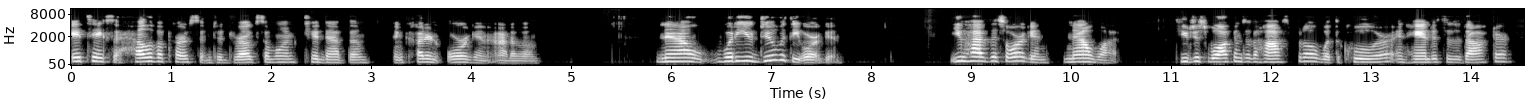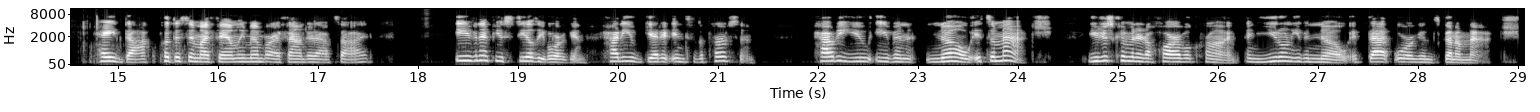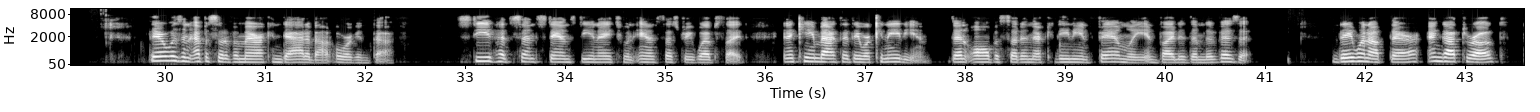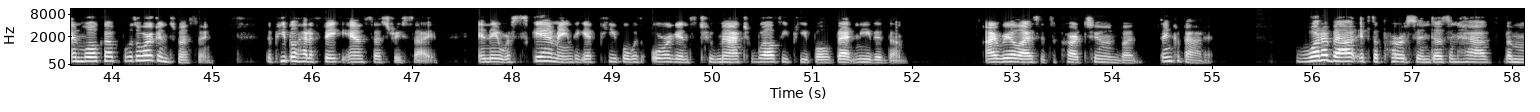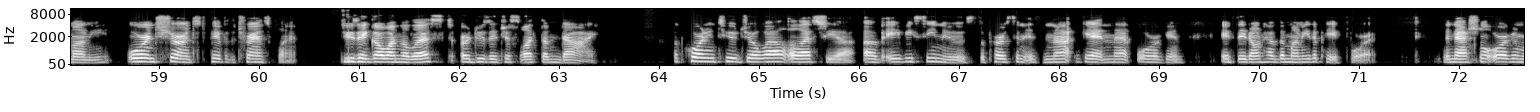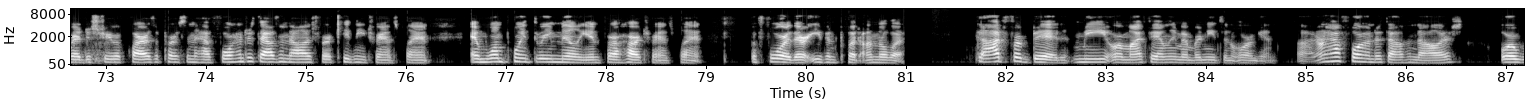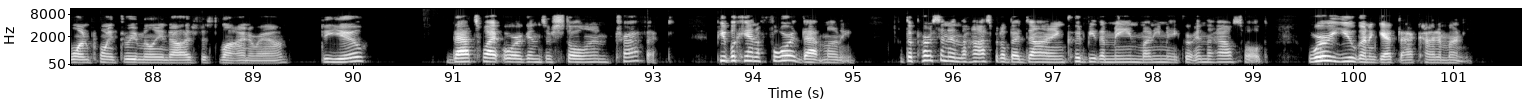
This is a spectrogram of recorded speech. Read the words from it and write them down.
It takes a hell of a person to drug someone, kidnap them, and cut an organ out of them. Now, what do you do with the organ? You have this organ, now what? Do you just walk into the hospital with the cooler and hand it to the doctor? Hey, doc, put this in my family member, I found it outside. Even if you steal the organ, how do you get it into the person? How do you even know it's a match? You just committed a horrible crime and you don't even know if that organ's gonna match. There was an episode of American Dad about organ theft. Steve had sent Stan's DNA to an ancestry website and it came back that they were Canadian. Then all of a sudden their Canadian family invited them to visit. They went up there and got drugged and woke up with organs missing. The people had a fake ancestry site, and they were scamming to get people with organs to match wealthy people that needed them. I realize it's a cartoon, but think about it. What about if the person doesn't have the money or insurance to pay for the transplant? Do they go on the list or do they just let them die? According to JoNel Aleccia of ABC News, the person is not getting that organ if they don't have the money to pay for it. The National Organ Registry requires a person to have $400,000 for a kidney transplant and 1.3 million for a heart transplant before they're even put on the list. God forbid me or my family member needs an organ. I don't have $400,000 or 1.3 million dollars just lying around. Do you? That's why organs are stolen trafficked. People can't afford that money. The person in the hospital bed dying could be the main moneymaker in the household. Where are you going to get that kind of money?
